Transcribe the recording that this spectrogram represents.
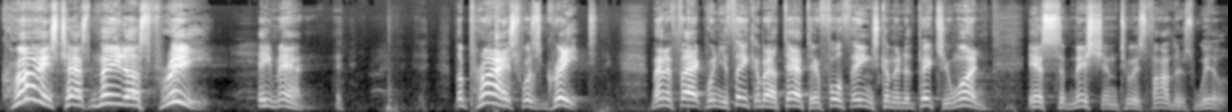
Christ has made us free. Amen. The price was great. Matter of fact, when you think about that, there are four things come into the picture. One is submission to his Father's will.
